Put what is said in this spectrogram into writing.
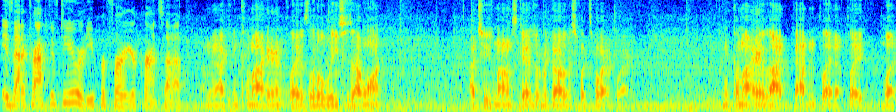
is that attractive to you, or do you prefer your current setup? I mean, I can come out here and play as little weeks as I want. I choose my own schedule regardless what tour I play. I come out here. I haven't played. I've played what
